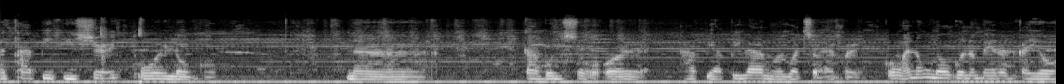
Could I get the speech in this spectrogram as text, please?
At happy t-shirt or logo na kabunso or happy happy lang or whatsoever. Kung anong logo na meron kayo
